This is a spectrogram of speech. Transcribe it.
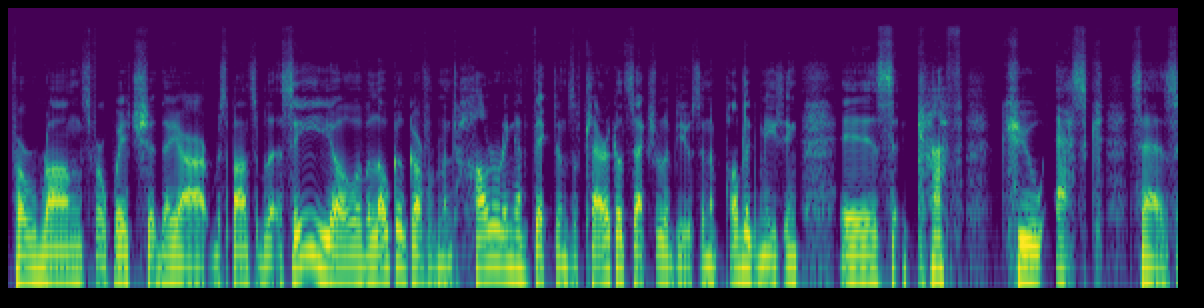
for wrongs for which they are responsible. A CEO of a local government hollering at victims of clerical sexual abuse in a public meeting is CAF Q esque, says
